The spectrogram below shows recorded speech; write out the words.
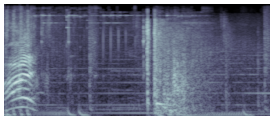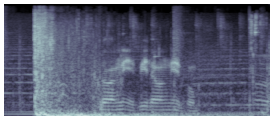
ตายระวังเน็ตพี่ระวังเน็ตผมเออ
